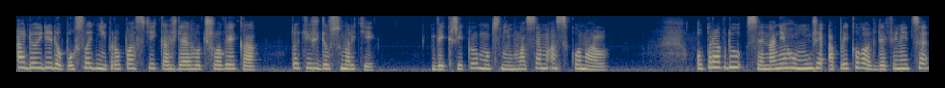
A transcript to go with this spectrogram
A dojde do poslední propasti každého člověka, totiž do smrti. Vykřikl mocným hlasem a skonal. Opravdu se na něho může aplikovat definice,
